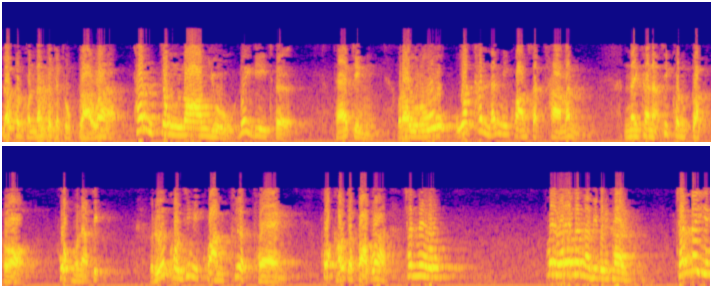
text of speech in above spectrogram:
แล้วคนคนนั้นก็จะถูกกล่าวว่า ท่านจงนอนอยู่ด้วยดีเถิดแท้จริง เรารู้ว่าท่านนั้นมีความศรัทธามั่น ในขณะที่คนกลับกลอกพวกมุนาฟิก หรือคนที่มีความเคลือบแคลง พวกเขาจะตอบว่า ฉันไม่รู้ ไม่รู้ว่าท่านนาบีเป็นใคร ฉันได้ยิน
